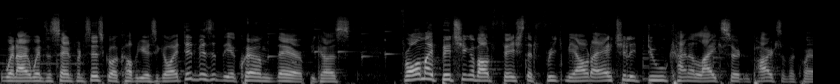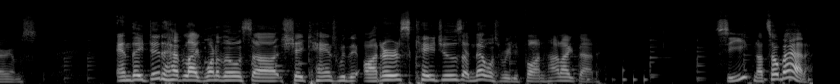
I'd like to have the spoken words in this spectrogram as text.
when I went to San Francisco a couple years ago, I did visit the aquarium there because for all my bitching about fish that freak me out, I actually do kind of like certain parts of aquariums. And they did have like one of those uh, shake hands with the otters cages, and that was really fun. I like that. See? Not so bad.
